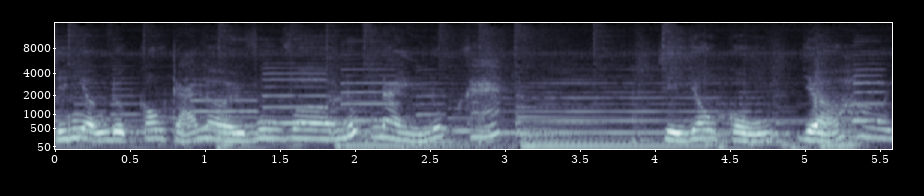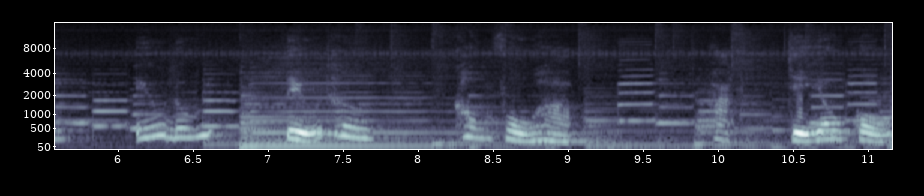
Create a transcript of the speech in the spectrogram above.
Chỉ nhận được câu trả lời vu vơ lúc này lúc khác. Chị dâu cũ dở hơi, yếu đuối, tiểu thư, không phù hợp. Hoặc chị dâu cũ,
